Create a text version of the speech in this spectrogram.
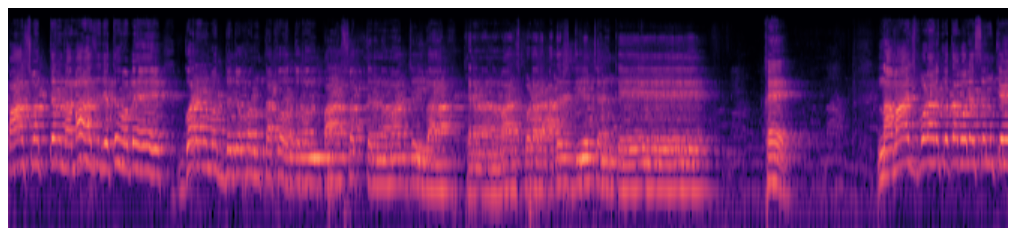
পাঁচ ওয়াক্তের নামাজ যেতে হবে। ঘরের মধ্যে যখন থাকো, তখন পাঁচ ওয়াক্তের নামাজ যাইবা। কেননা নামাজ পড়ার আদেশ দিয়েছেন কে? নামাজ পড়ার কথা বলেছেন কে?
